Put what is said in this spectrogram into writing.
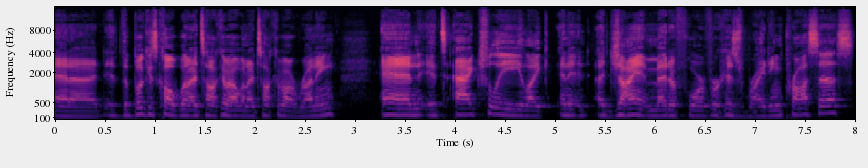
And uh, the book is called "What I Talk About When I Talk About Running," and it's actually like an, a giant metaphor for his writing process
